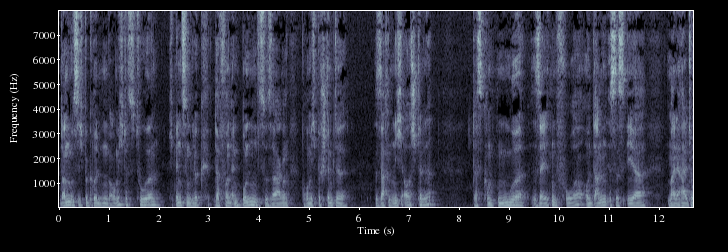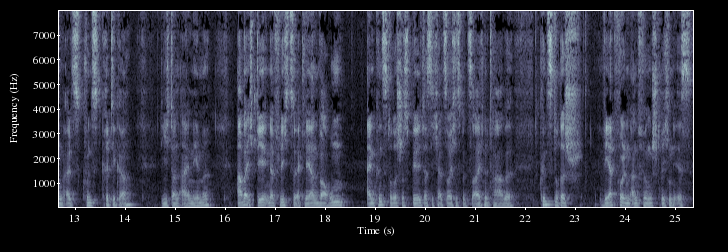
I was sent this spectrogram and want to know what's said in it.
Dann muss ich begründen, warum ich das tue. Ich bin zum Glück davon entbunden zu sagen, warum ich bestimmte Sachen nicht ausstelle. Das kommt nur selten vor und dann ist es eher meine Haltung als Kunstkritiker, die ich dann einnehme. Aber ich stehe in der Pflicht zu erklären, warum ein künstlerisches Bild, das ich als solches bezeichnet habe, künstlerisch wertvoll in Anführungsstrichen ist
